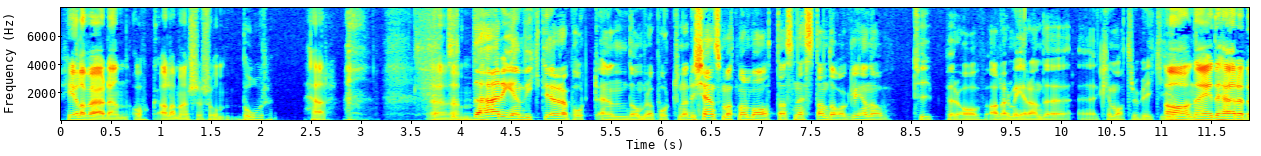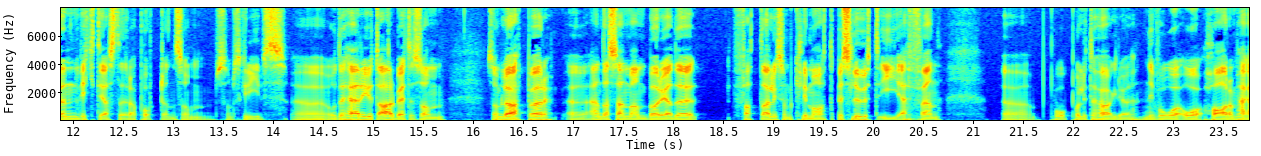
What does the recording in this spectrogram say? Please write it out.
hela världen och alla människor som bor här. Så ehm. det här är en viktigare rapport än de rapporterna. Det känns som att man matas nästan dagligen av typer av alarmerande eh, klimatrubriker. Ja, nej, det här är den viktigaste rapporten som, som skrivs. Uh, och det här är ju ett arbete som, som löper uh, ända sedan man började fatta liksom, klimatbeslut i FN på, på lite högre nivå och ha de här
